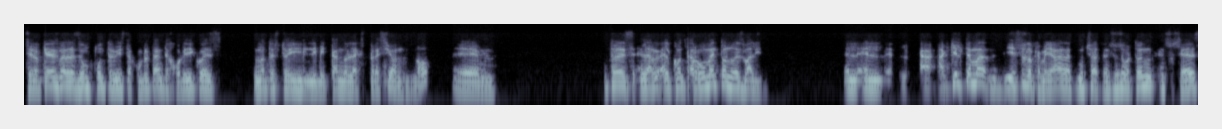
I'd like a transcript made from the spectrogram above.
si lo quieres ver desde un punto de vista completamente jurídico, es, no te estoy limitando la expresión, ¿no? Em, entonces, el, el contraargumento no es válido. El, el, aquí el tema, y eso es lo que me llama mucho la atención, sobre todo en, sociedades,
